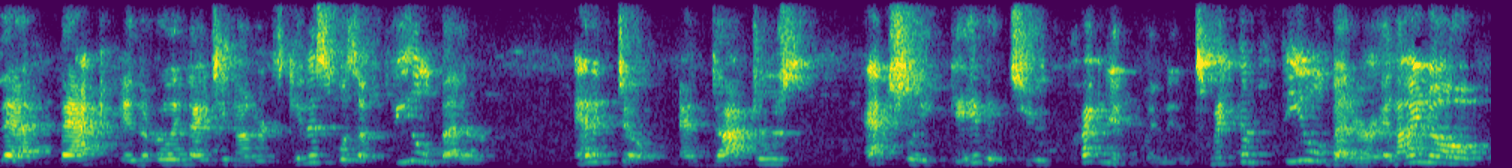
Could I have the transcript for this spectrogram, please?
that back in the early 1900s, Guinness was a feel better anecdote, and doctors actually gave it to pregnant women to make them feel better. And I know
